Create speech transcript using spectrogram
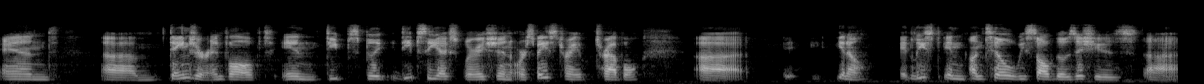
and um, danger involved in deep sp- deep sea exploration or space tra- travel. Uh, you know, at least in until we solve those issues. Uh,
